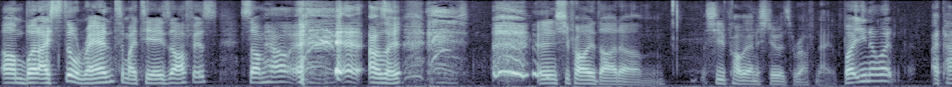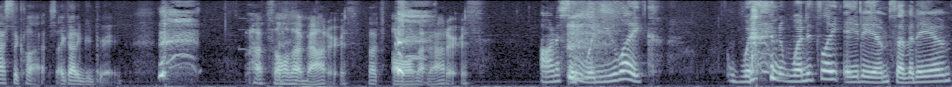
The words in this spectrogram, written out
Um, but I still ran to my TA's office somehow. I was like, and she probably thought, um, she probably understood it was a rough night. But you know what? I passed the class. I got a good grade. That's all that matters. That's all that matters. Honestly, when you like when when it's like 8 a.m 7 a.m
